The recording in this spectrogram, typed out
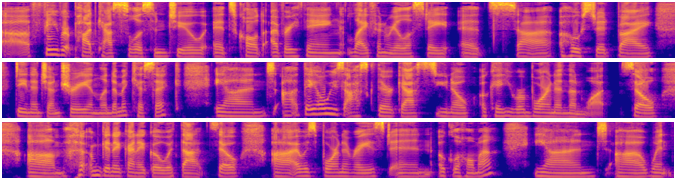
uh, favorite podcasts to listen to. It's called Everything Life and Real Estate. It's uh, hosted by Dana Gentry and Linda McKissick. And uh, they always ask their guests, you know, okay, you were born and then what? So um, I'm going to kind of go with that. So uh, I was born and raised in Oklahoma and uh, went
